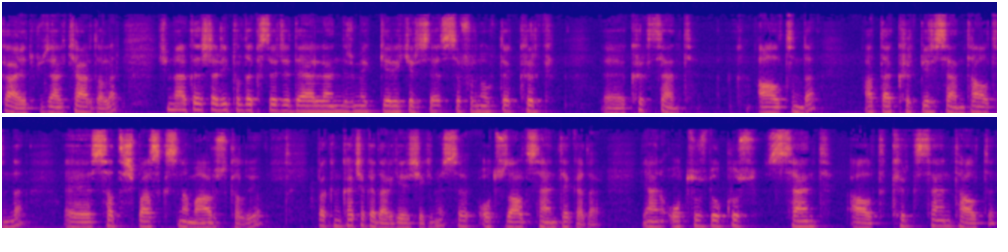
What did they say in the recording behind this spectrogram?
gayet güzel kardalar. Şimdi arkadaşlar Ripple'da kısaca değerlendirmek gerekirse 0.40 40 cent altında hatta 41 cent altında e, satış baskısına maruz kalıyor. Bakın kaça kadar geri çekilmiş? 36 sente kadar. Yani 39 cent altı, 40 cent altı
